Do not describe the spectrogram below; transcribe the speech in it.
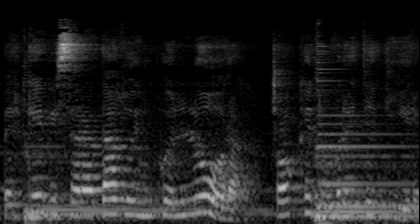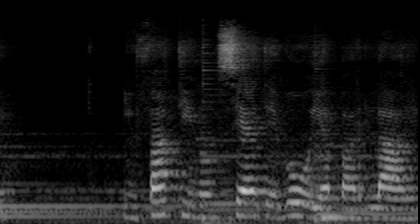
perché vi sarà dato in quell'ora ciò che dovrete dire. Infatti non siete voi a parlare,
